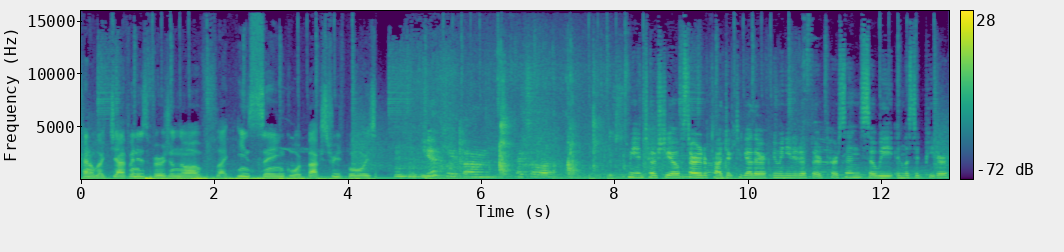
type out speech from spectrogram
kind of like Japanese version of like NSYNC or Backstreet Boys. Do you have cute um, XLR? Me and Toshio started a project together. And we needed a third person, so we enlisted Peter.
